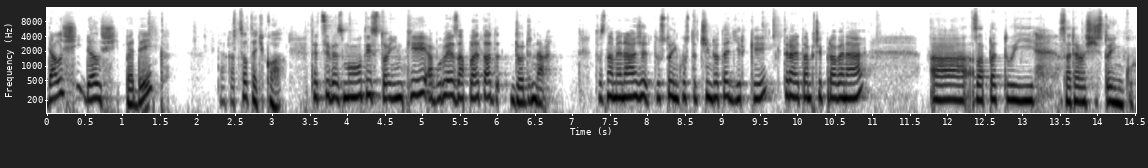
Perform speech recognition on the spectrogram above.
další, delší pedik. Tak a co teďko? Teď si vezmu ty stojínky a budu je zaplétat do dna. To znamená, že tu stojínku strčím do té dírky, která je tam připravená a zapletu ji za další stojínku.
